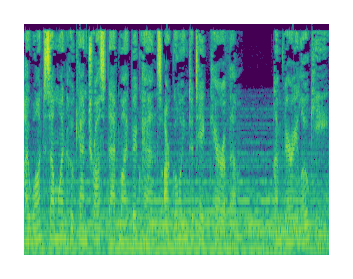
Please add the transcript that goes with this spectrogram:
I want someone who can trust that my big hands are going to take care of them. I'm very low-key.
